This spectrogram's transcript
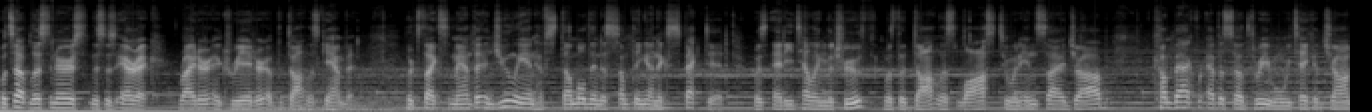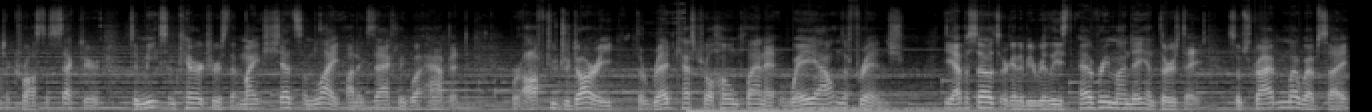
What's up, listeners? This is Erik, writer and creator of The Dauntless Gambit. Looks like Samantha and Julian have stumbled into something unexpected. Was Eddie telling the truth? Was the Dauntless lost to an inside job? Come back for episode 3 when we take a jaunt across the sector to meet some characters that might shed some light on exactly what happened. We're off to Jodari, the red kestrel home planet way out in the fringe. The episodes are going to be released every Monday and Thursday. Subscribe on my website,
